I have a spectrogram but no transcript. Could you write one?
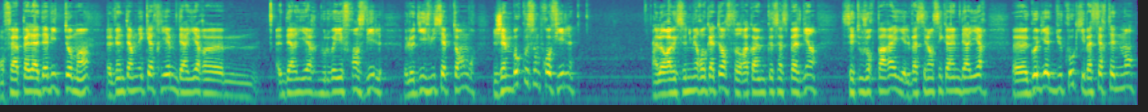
On fait appel à David Thomas. Elle vient de terminer quatrième derrière, euh, derrière, vous le voyez, Franceville le 18 septembre. J'aime beaucoup son profil. Alors avec ce numéro 14, il faudra quand même que ça se passe bien. C'est toujours pareil, elle va s'élancer quand même derrière euh, Goliath Ducot qui va certainement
